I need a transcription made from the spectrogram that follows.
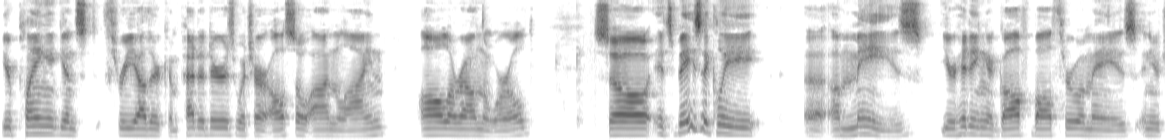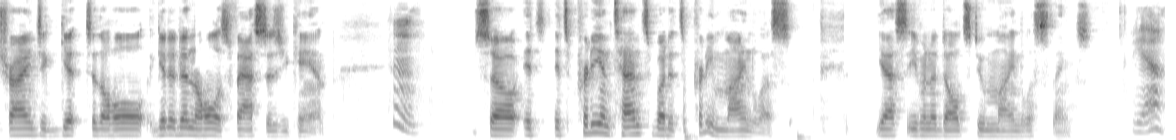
You're playing against three other competitors, which are also online all around the world. So it's basically a, a maze. You're hitting a golf ball through a maze, and you're trying to get to the hole, get it in the hole as fast as you can. Hmm. So it's it's pretty intense, but it's pretty mindless. Yes, even adults do mindless things. Yeah,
